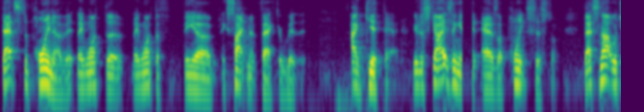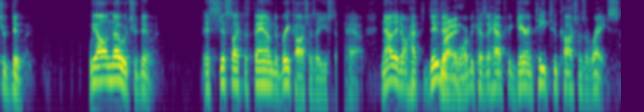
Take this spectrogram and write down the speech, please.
That's the point of it. They want the they want the the uh, excitement factor with it. I get that. You're disguising it as a point system. That's not what you're doing. We all know what you're doing. It's just like the phantom debris cautions they used to have. Now they don't have to do that Right. anymore because they have guaranteed two cautions a race.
